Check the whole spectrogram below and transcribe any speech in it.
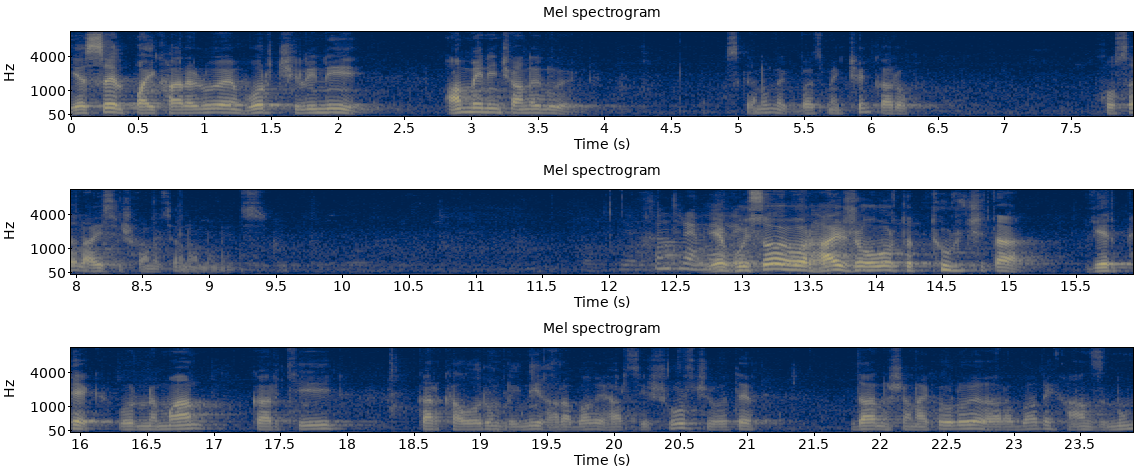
Ես էլ պայքարելու եմ, որ չլինի։ Ամեն ինչ անելու ենք Հասկանում եք, բայց մենք չենք կարող խոսել այս իշխանության անունից։ Խնդրեմ։ Եվ հույսով եմ, որ հայ ժողովուրդը թույլ չտա երբեք որ նման կարգի կարգավորում լինի Ղարաբաղի հարցի շուրջ, որովհետև դա նշանակելու է Ղարաբաղի հանձնում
